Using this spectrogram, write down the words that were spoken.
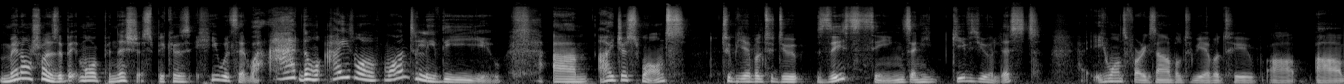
Mélenchon is a bit more pernicious because he will say, "Well, I don't, I don't want to leave the EU. Um, I just want to be able to do these things," and he gives you a list. He wants, for example, to be able to uh, uh,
